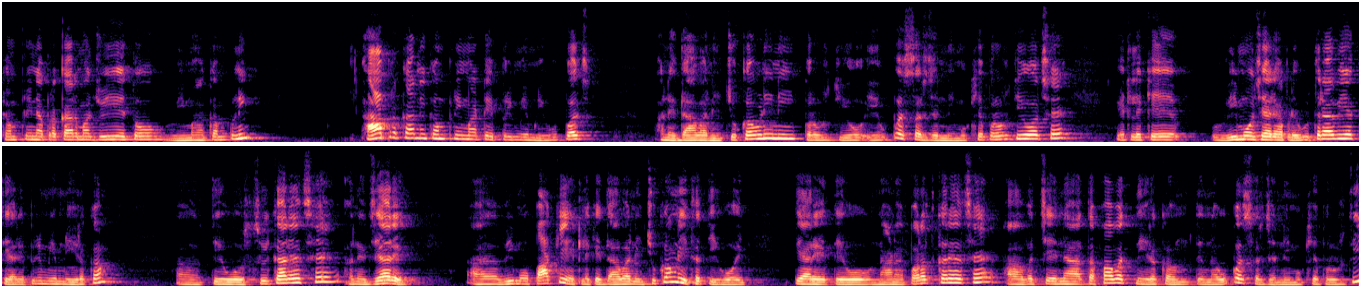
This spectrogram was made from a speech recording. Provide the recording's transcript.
કંપનીના પ્રકારમાં જોઈએ તો વીમા કંપની આ પ્રકારની કંપની માટે પ્રીમિયમની ઉપજ અને દાવાની ચૂકવણીની પ્રવૃત્તિઓ એ ઉપસર્જનની મુખ્ય પ્રવૃત્તિઓ છે. એટલે કે વીમો જ્યારે આપણે ઉતરાવીએ ત્યારે પ્રીમિયમની રકમ તેઓ સ્વીકારે છે અને જ્યારે વીમો પાકે એટલે કે દાવાની ચૂકવણી થતી હોય ત્યારે તેઓ નાણાં પરત કરે છે. આ વચ્ચેના તફાવતની રકમ તેમના ઉપસર્જનની મુખ્ય પ્રવૃત્તિ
